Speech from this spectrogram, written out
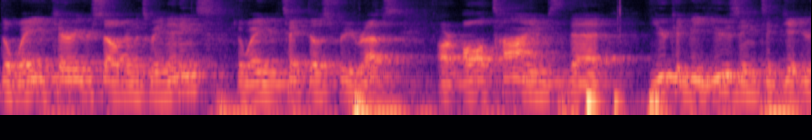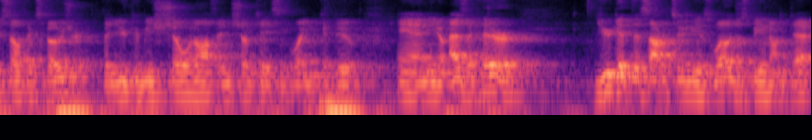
the way you carry yourself in between innings, the way you take those free reps, are all times that you could be using to get yourself exposure, that you could be showing off and showcasing what you can do. And you know, as a hitter, you get this opportunity as well, just being on deck.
